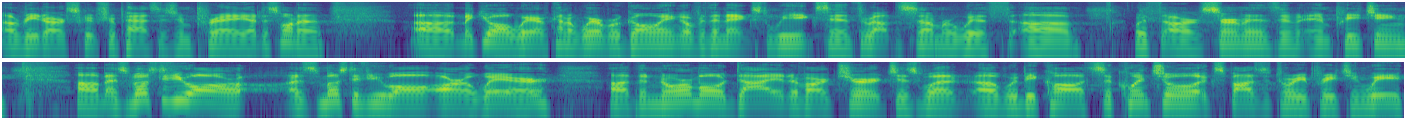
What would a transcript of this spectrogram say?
uh, read our scripture passage and pray, I just want to uh, make you all aware of kind of where we're going over the next weeks and throughout the summer with, uh, with our sermons and, and preaching. Um, as most of you all are, as most of you all are aware, uh, the normal diet of our church is what uh, would be called sequential expository preaching. We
